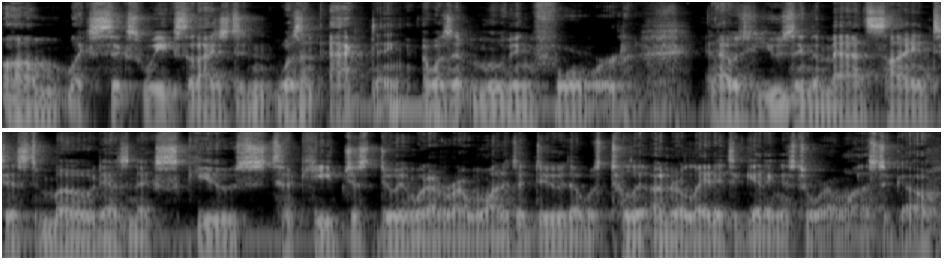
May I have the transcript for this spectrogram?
um, like six weeks that I just didn't, wasn't acting. I wasn't moving forward. And I was using the mad scientist mode as an excuse to keep just doing whatever I wanted to do that was totally unrelated to getting us to where I want us to go.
